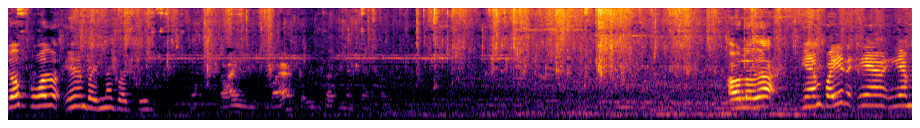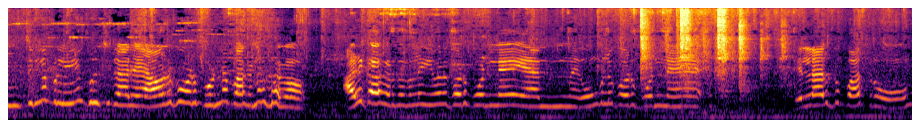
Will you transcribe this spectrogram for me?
ஜோ போதும். ஏன் என்ன பார்த்து? அவ்வளோதான் என் பையன் என் என் சின்ன பிள்ளையும் குளிச்சுட்டாரு. அவருக்கும் ஒரு பொண்ணை பார்க்கணும் சகம் அழுக்காகிறதுக்குள்ள இவருக்கு ஒரு பொண்ணு என் உங்களுக்கு ஒரு பொண்ணு. எல்லாருக்கும் பார்த்துருவோம்.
